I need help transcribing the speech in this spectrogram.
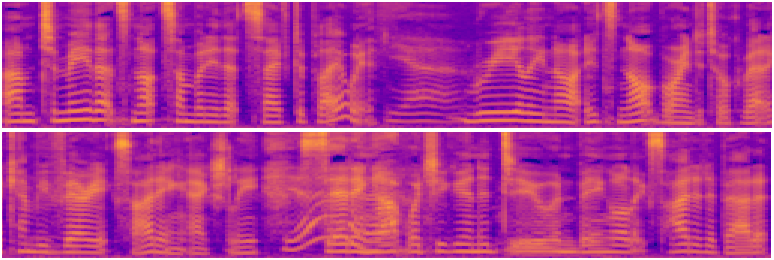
Um, to me, that's not somebody that's safe to play with. Yeah. Really not. It's not boring to talk about. It can be very exciting, actually, yeah. setting up what you're going to do and being all excited about it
